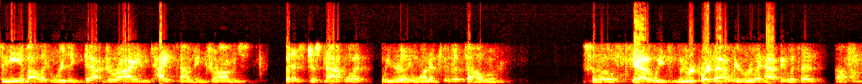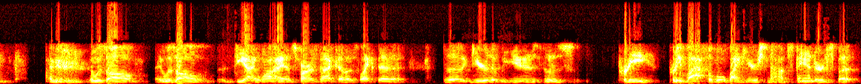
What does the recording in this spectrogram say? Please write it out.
to me about like really dry and tight sounding drums, but it's just not what we really wanted for this album. So yeah, we we recorded that. We were really happy with it. Um, I mean, it was all it was all DIY as far as that goes. Like the the gear that we used was pretty pretty laughable by gear snob standards, but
